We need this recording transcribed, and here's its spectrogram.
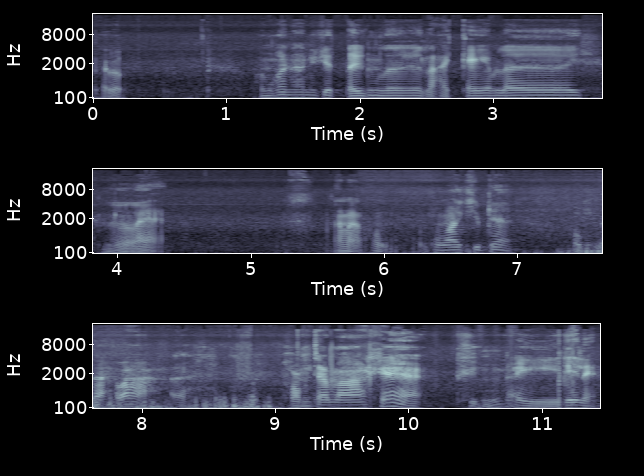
แบบผมค่อนข้างที่จะตึงเลยหลายเกมเลยนั่นแหละนั่นแหละผมผมว่าคลิปเนี่ย ผมกะว่าผมจะมาแค่ถึงไอ้นี่แหละ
